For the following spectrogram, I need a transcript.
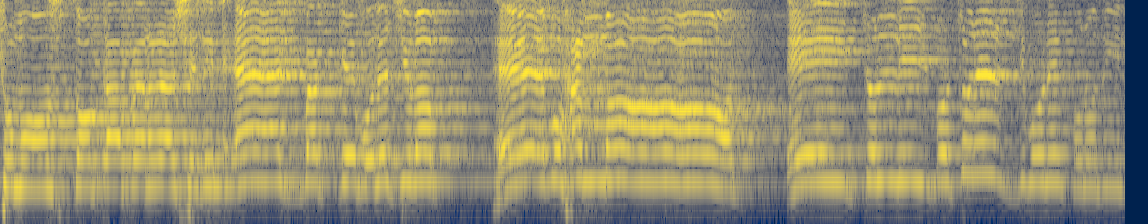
সমস্ত কাপেররা সেদিন এক বাক্যে বলেছিল, হে মুহাম্মদ, এই চল্লিশ বছরের জীবনে কোনোদিন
